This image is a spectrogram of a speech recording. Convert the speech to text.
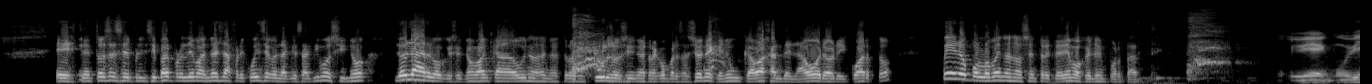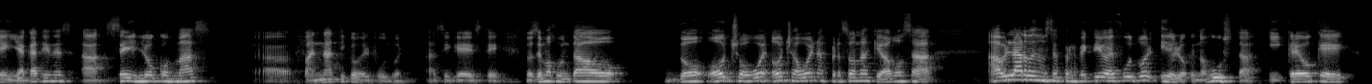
Este, entonces el principal problema no es la frecuencia con la que salimos, sino lo largo que se nos van cada uno de nuestros discursos y nuestras conversaciones, que nunca bajan de la hora, hora y cuarto, pero por lo menos nos entretenemos, que es lo importante. Muy bien, muy bien. Y acá tienes a seis locos más fanáticos del fútbol. Así que este, nos hemos juntado do- ocho, ocho buenas personas que vamos a hablar de nuestra perspectiva de fútbol y de lo que nos gusta. Y creo que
